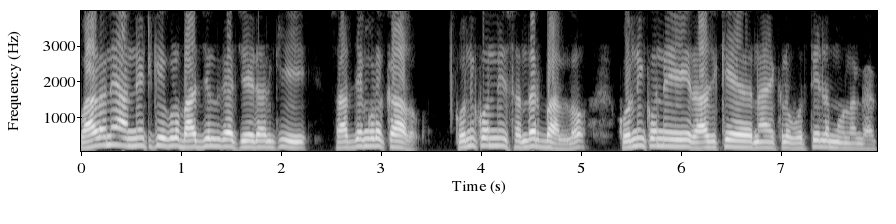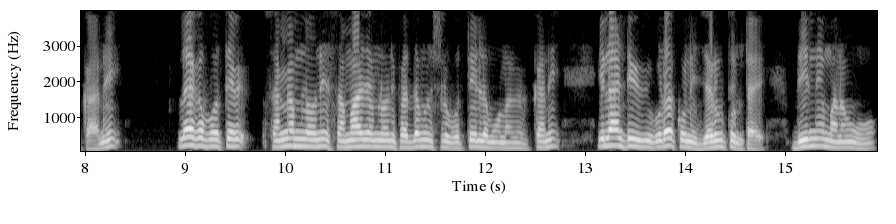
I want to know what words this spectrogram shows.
వాళ్ళనే అన్నిటికీ కూడా బాధ్యులుగా చేయడానికి సాధ్యం కూడా కాదు. కొన్ని కొన్ని సందర్భాల్లో కొన్ని కొన్ని రాజకీయ నాయకుల ఒత్తిళ్ళ మూలంగా కానీ లేకపోతే సంఘంలోని సమాజంలోని పెద్ద మనుషుల ఒత్తిళ్ళ మూలంగా కానీ ఇలాంటివి కూడా కొన్ని జరుగుతుంటాయి. దీన్నే మనము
